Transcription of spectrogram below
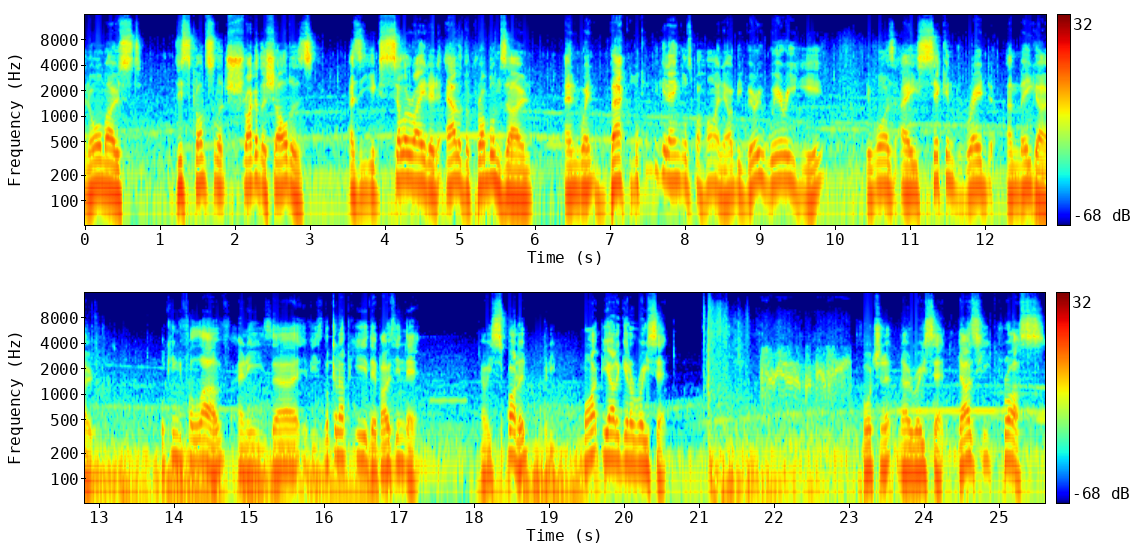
an almost disconsolate shrug of the shoulders as he accelerated out of the problem zone and went back looking to get angles behind. Now, I'd be very wary here there was a second red amigo looking for love, and he's uh, if he's looking up here, they're both in there. Now he's spotted, but he might be able to get a reset. Fortunate, no reset. Does he cross?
